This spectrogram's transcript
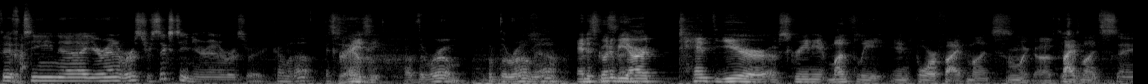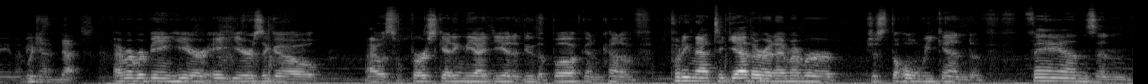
15 uh, year anniversary, 16 year anniversary coming up It's crazy, Of the room. of the room, yeah. and it's going to be our tenth year of screening it monthly in four or five months. Oh my god. Five months, Insane. I mean, which is I, nuts. I remember being here eight years ago. I was first getting the idea to do the book and kind of putting that together, and I remember just the whole weekend of fans, and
